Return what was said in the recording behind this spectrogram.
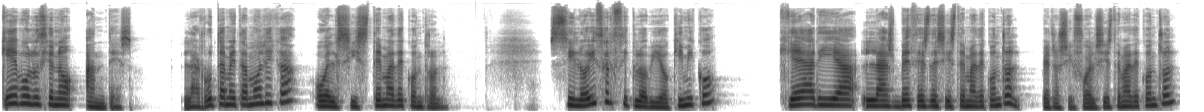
¿Qué evolucionó antes? ¿La ruta metabólica o el sistema de control? Si lo hizo el ciclo bioquímico, ¿qué haría las veces de sistema de control? Pero si fue el sistema de control,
